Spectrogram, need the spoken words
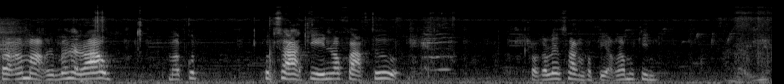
ก็เอาหมากเลยไม่ให้เรามากุดกุดซาจีนเราฝากซื้อเขาก็เลยสั่งข้าวเปียกแล้วมากินอะไรเนี่ย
